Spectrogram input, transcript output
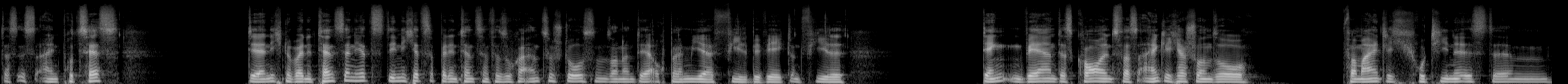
das ist ein Prozess, der nicht nur bei den Tänzern jetzt, den ich jetzt bei den Tänzern versuche anzustoßen, sondern der auch bei mir viel bewegt und viel Denken während des Callens, was eigentlich ja schon so vermeintlich Routine ist, ähm,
